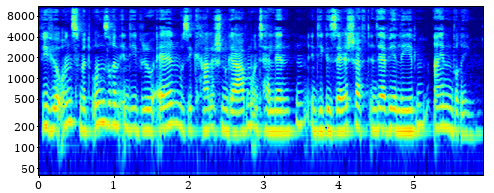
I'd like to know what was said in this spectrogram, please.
wie wir uns mit unseren individuellen musikalischen Gaben und Talenten in die Gesellschaft, in der wir leben, einbringen.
